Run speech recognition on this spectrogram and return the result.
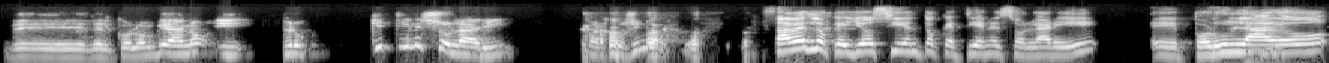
del colombiano. Y, pero, ¿qué tiene Solari para cocinar? ¿Sabes lo que yo siento que tiene Solari? Eh, por un lado,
